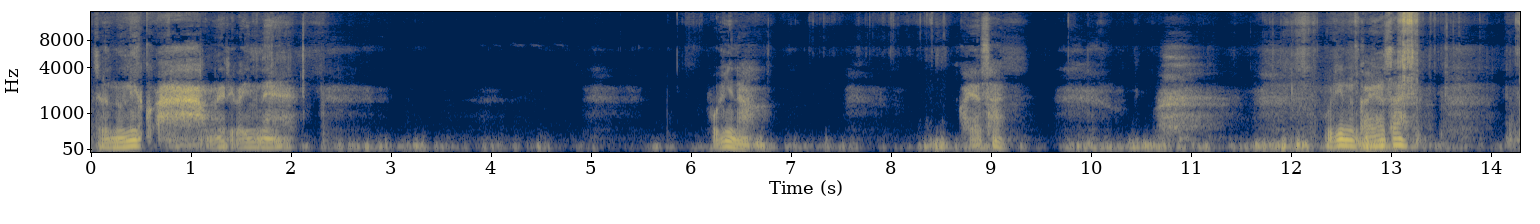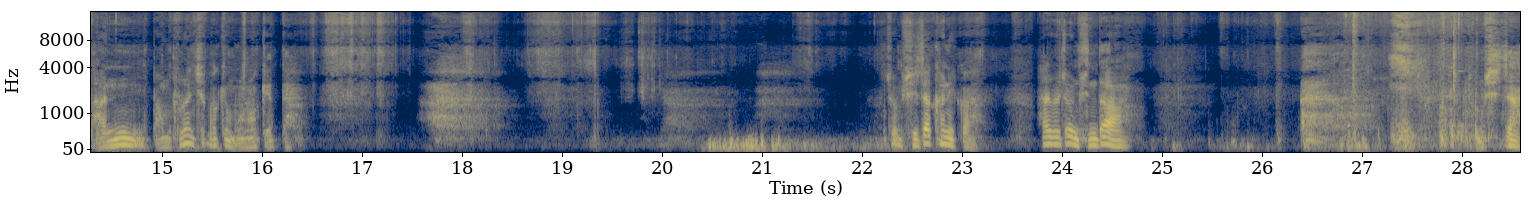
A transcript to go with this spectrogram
저 눈이 꽉 내리가 있네. 보이나? 가야산. 우리는 가야산 반, 반 프런치밖에 못 왔겠다. 좀 시작하니까 할배 좀 쉰다. 좀 쉬자.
